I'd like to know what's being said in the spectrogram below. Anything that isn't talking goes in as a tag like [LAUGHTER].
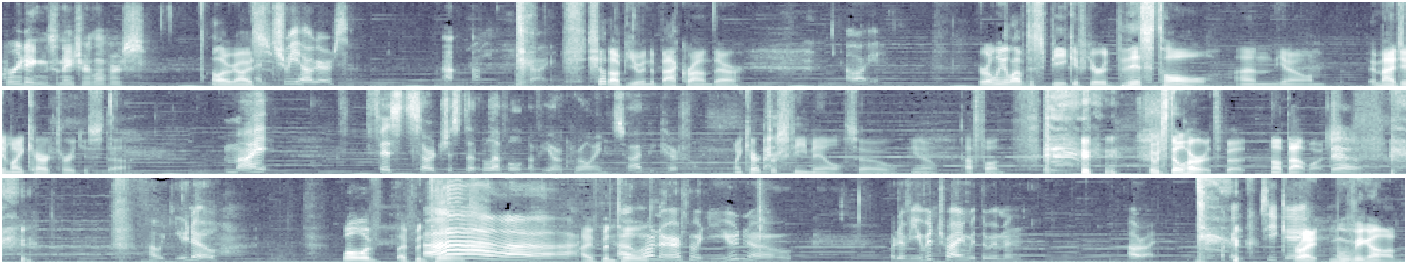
Greetings, nature lovers. Hello, guys. And guys. tree huggers. [LAUGHS] Sorry. Shut up, you in the background there. Oi. You're only allowed to speak if you're this tall, and you know, I'm, imagine my character just. Uh, My fists are just the level of your groin, so I'd be careful. my character's female, so you know, have fun. [LAUGHS] it would still hurt, but not that much. Yeah. [LAUGHS] How would you know? Well, I've I've been told. Ah! I've been How told. on earth would you know? What have you been trying with the women? Alright. Okay, [LAUGHS] TK. Right, moving on.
